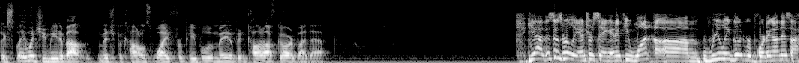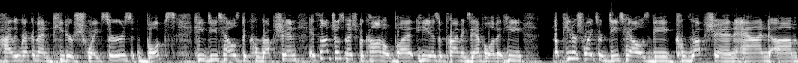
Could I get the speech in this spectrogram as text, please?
Explain what you mean about Mitch McConnell's wife for people who may have been caught off guard by that. Yeah, this is really interesting. And if you want um, really good reporting on this, I highly recommend Peter Schweizer's books. He details the corruption. It's not just Mitch McConnell, but he is a prime example of it. He uh, Peter Schweizer details the corruption and um,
